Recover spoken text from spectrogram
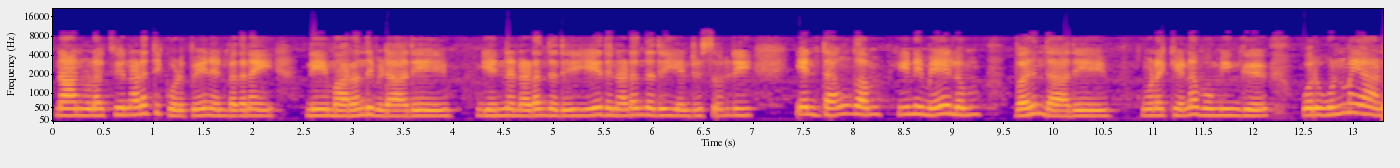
நான் உனக்கு நடத்தி கொடுப்பேன் என்பதனை நீ மறந்து விடாதே என்ன நடந்தது ஏது நடந்தது என்று சொல்லி என் தங்கம் இனிமேலும் வருந்தாதே. உனக்கெனவும் இங்கு ஒரு உண்மையான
